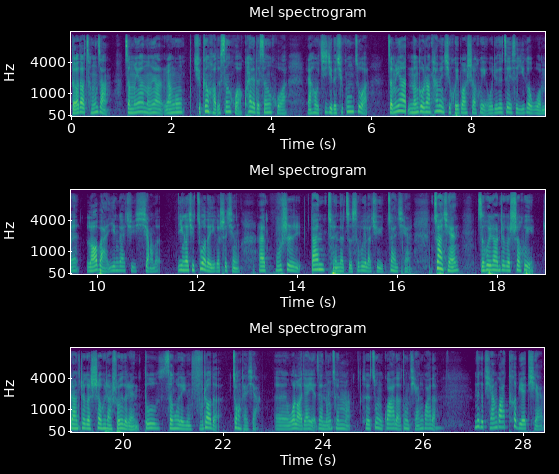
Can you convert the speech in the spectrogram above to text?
得到成长？怎么样能让员工去更好的生活、快乐的生活，然后积极的去工作？怎么样能够让他们去回报社会？我觉得这是一个我们老板应该去想的。应该去做的一个事情，而不是单纯的只是为了去赚钱。赚钱只会让这个社会，让这个社会上所有的人都生活在一种浮躁的状态下。呃，我老家也在农村嘛，是种瓜的，种甜瓜的。那个甜瓜特别甜，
